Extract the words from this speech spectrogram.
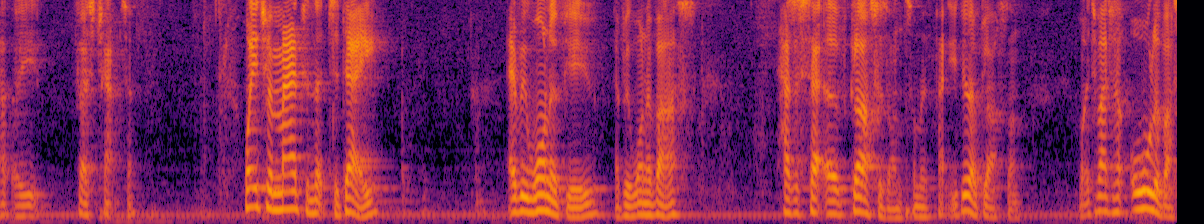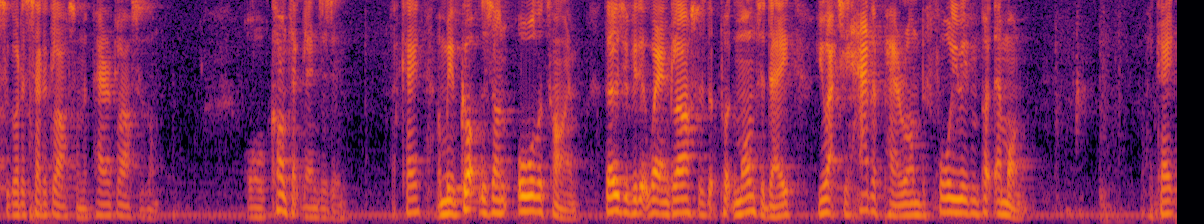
at the first chapter. I want you to imagine that today, every one of you, every one of us, has a set of glasses on. Some, in fact, you do have glasses on. I want you to imagine that all of us have got a set of glasses on, a pair of glasses on, or contact lenses in. Okay? And we've got this on all the time. Those of you that are wearing glasses that put them on today, you actually had a pair on before you even put them on. Okay?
